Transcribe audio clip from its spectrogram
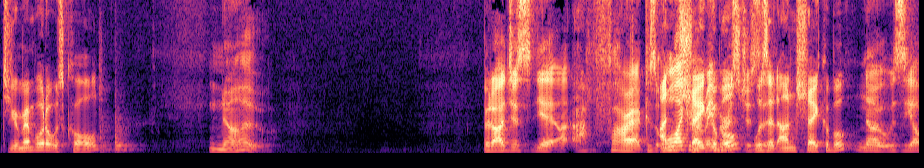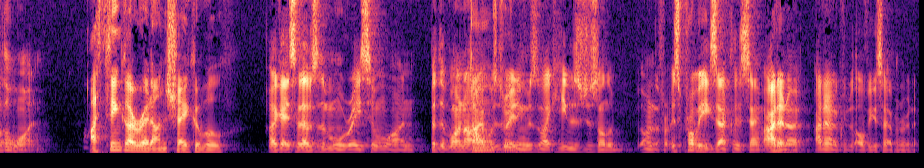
Do you remember what it was called? no. But I just yeah, I, I'm far out because all I can remember Unshakable. is just Was that- it Unshakable? no, it was the other one. I think I read Unshakable. Okay, so that was the more recent one, but the one I was reading was like he was just on the on the front. It's probably exactly the same. I don't know. I don't know. 'cause obviously, I haven't read it.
